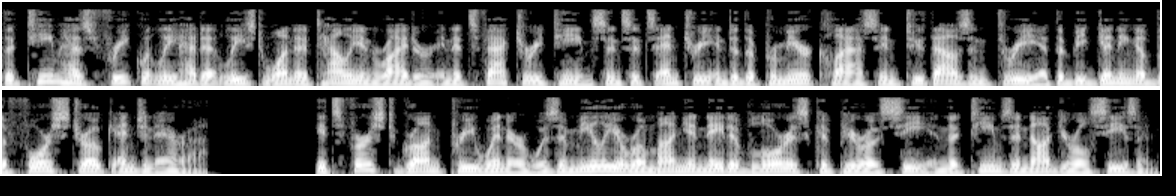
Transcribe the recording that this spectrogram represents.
The team has frequently had at least one Italian rider in its factory team since its entry into the Premier class in 2003 at the beginning of the four-stroke engine era. Its first Grand Prix winner was Emilia-Romagna native Loris Capirossi in the team's inaugural season.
